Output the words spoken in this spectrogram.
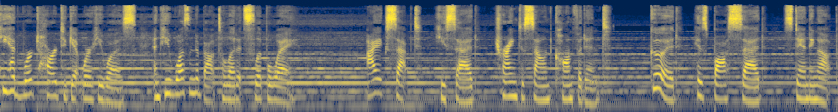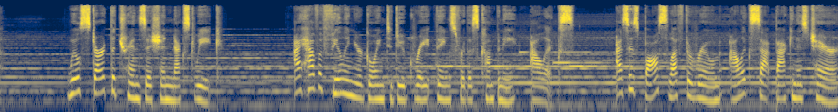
He had worked hard to get where he was, and he wasn't about to let it slip away. I accept, he said, trying to sound confident. Good, his boss said, standing up. We'll start the transition next week. I have a feeling you're going to do great things for this company, Alex. As his boss left the room, Alex sat back in his chair,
